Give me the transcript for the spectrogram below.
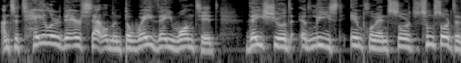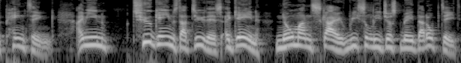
and to tailor their settlement the way they want it, they should at least implement sort some sort of painting. I mean, Two games that do this, again, No Man's Sky recently just made that update.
